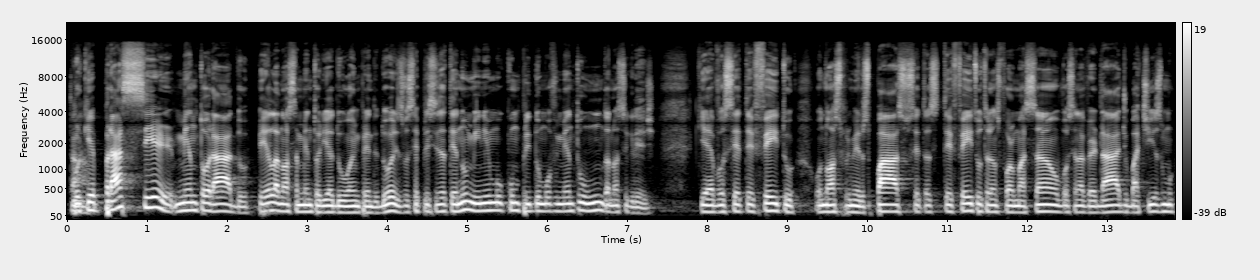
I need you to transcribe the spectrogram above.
Tá. Porque para ser mentorado pela nossa mentoria do Empreendedores, você precisa ter, no mínimo, cumprido o movimento 1 da nossa igreja que é você ter feito os nossos primeiros passos, você ter feito transformação, você na verdade, o batismo.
